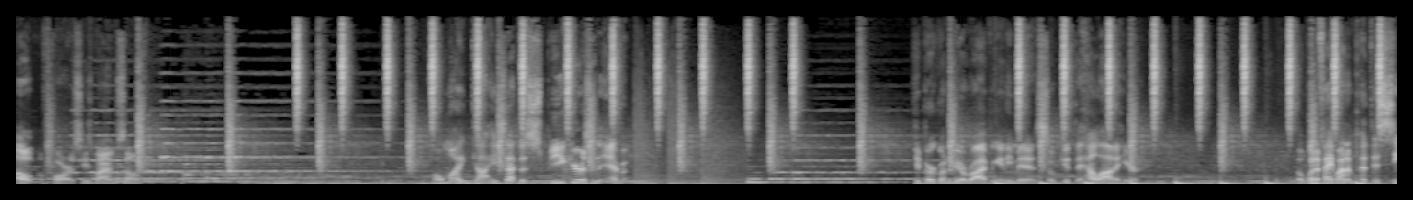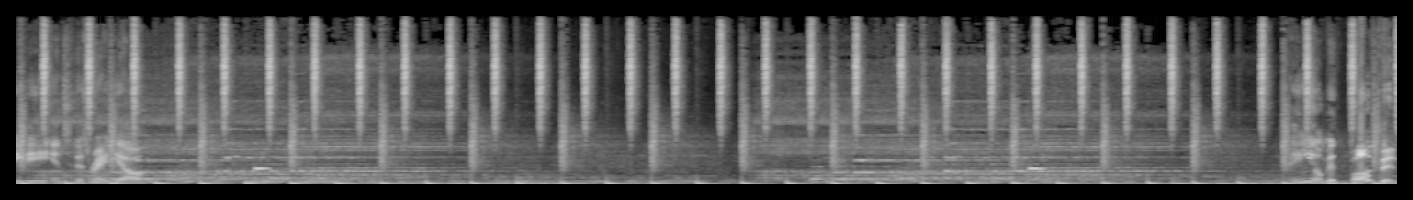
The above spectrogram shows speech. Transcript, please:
Oh, of course, he's by himself. Oh my god, he's got the speakers and every... People are going to be arriving any minute, so get the hell out of here. But what if I want to put the CD into this radio? Damn, it's bumping.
